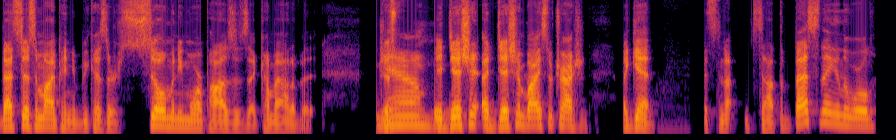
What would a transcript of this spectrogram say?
That's just in my opinion because there's so many more positives that come out of it. Just yeah. addition addition by subtraction. Again, it's not it's not the best thing in the world,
